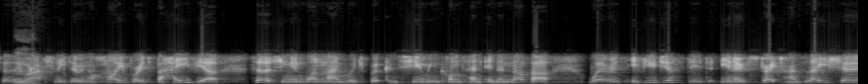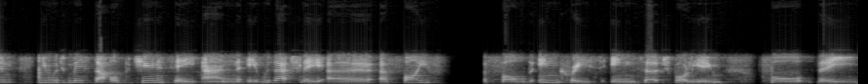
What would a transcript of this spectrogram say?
So they mm. were hmm. actually doing a hybrid behavior, searching in one language but consuming content in another. Whereas if you just did, you know, straight translation, you would miss that opportunity. And it was actually a, a five-fold increase in search volume for the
